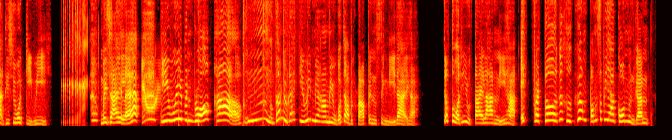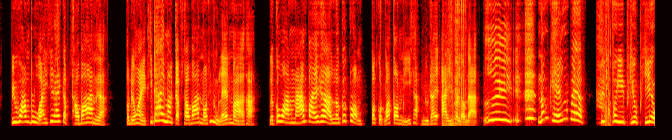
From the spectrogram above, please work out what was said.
ค่ะ ที่ชื่อว่ากีวีไม่ใช่แล้วกีวีเป็นบล็อกค่ะ อืมถ้ามิวได้กีวีมามิวก็จะเอาไปคราฟเป็นสิ่งนี้ได้ค่ะ เจ้าตัวที่อยู่ใต้ล่างนี้ค่ะ extractor ก็คือเครื่องปั๊มทรัพยากรเหมือนกัน มิววางบลูไอที่ได้กับชาวบ้านเนี่ยเขาเรียกว่าไงที่ได้มากับชาวบ้านเนาะที่มิวแลกมาค่ะ แล้วก็วางน้ำไปค่ะ แล้วก็กล่องปรากฏว่าตอนนี้ค่ะมิวได้ไอซ์มาแล้วนะเอ้ยน้ำแข็งแบบฟรีๆเพียว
